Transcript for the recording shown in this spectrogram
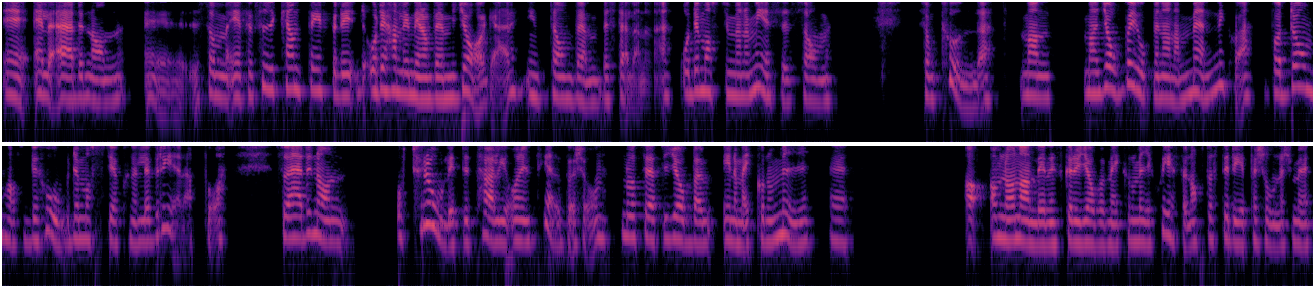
Eh, eller är det någon eh, som är för fyrkantig? För det, och det handlar mer om vem jag är, inte om vem beställaren är. Och det måste man ha med sig som, som kund, att man, man jobbar ihop med en annan människa. Vad de har för behov, det måste jag kunna leverera på. Så är det någon otroligt detaljorienterad person, låt säga att du jobbar inom ekonomi, eh, ja, av någon anledning ska du jobba med ekonomichefen. Oftast är det personer som är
